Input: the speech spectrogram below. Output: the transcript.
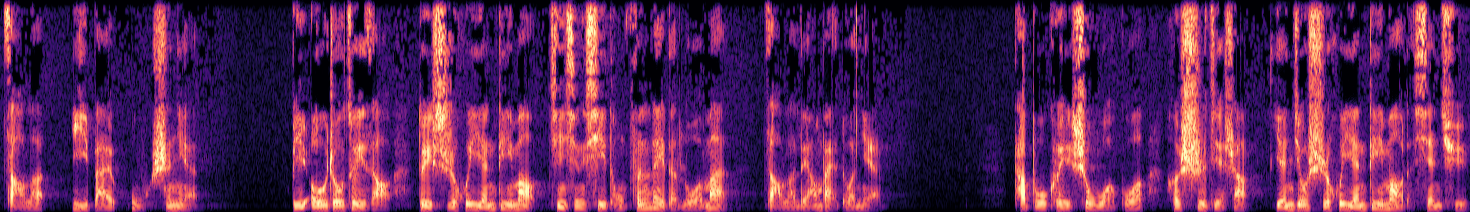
早了一百五十年，比欧洲最早。对石灰岩地貌进行系统分类的罗曼早了两百多年。他不愧是我国和世界上研究石灰岩地貌的先驱。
